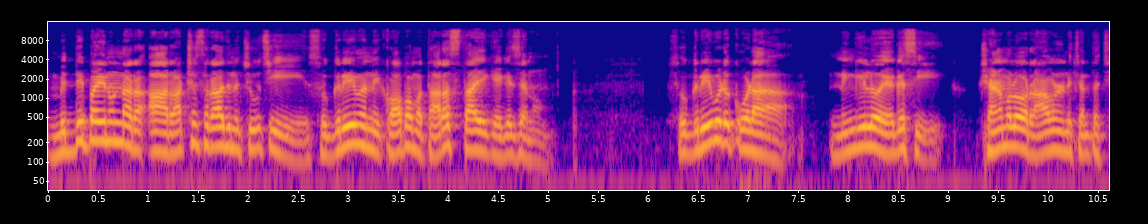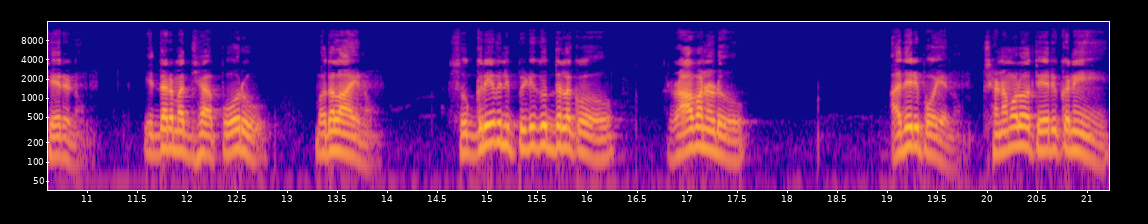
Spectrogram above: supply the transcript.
మిద్దిపైనున్న ఆ రాక్షసరాజును చూచి సుగ్రీవుని కోపము తారస్థాయికి ఎగసెను. సుగ్రీవుడు కూడా నింగిలో ఎగసి క్షణములో రావణుని చెంత చేరెను. ఇద్దరి మధ్య పోరు మొదలాయను. సుగ్రీవుని పిడిగుద్దులకు రావణుడు అదిరిపోయాను. క్షణములో తేరుకొని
